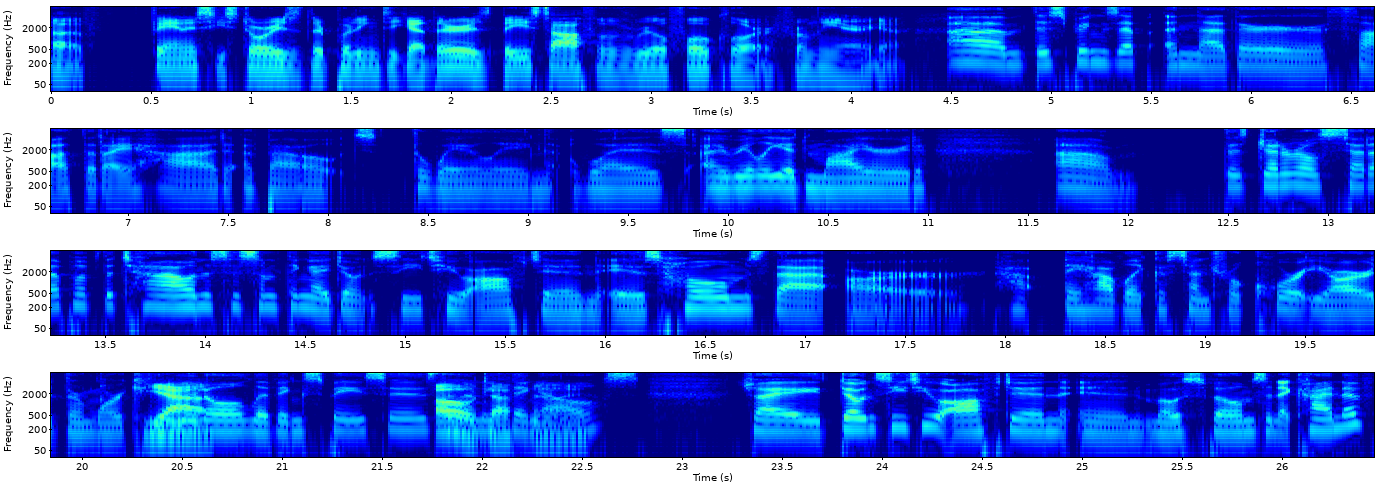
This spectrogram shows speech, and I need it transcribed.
uh, fantasy stories that they're putting together is based off of real folklore from the area. Um, this brings up another thought that I had about the Wailing was I really admired um, the general setup of the town. This is something I don't see too often is homes that are ha- they have like a central courtyard. They're more Yeah. communal living spaces than Oh, anything definitely. else. Which I don't see too often in most films, and it kind of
